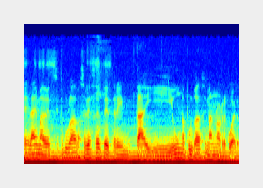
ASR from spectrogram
el iMac de 27 pulgadas sería ser de 31 pulgadas si mal no recuerdo.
